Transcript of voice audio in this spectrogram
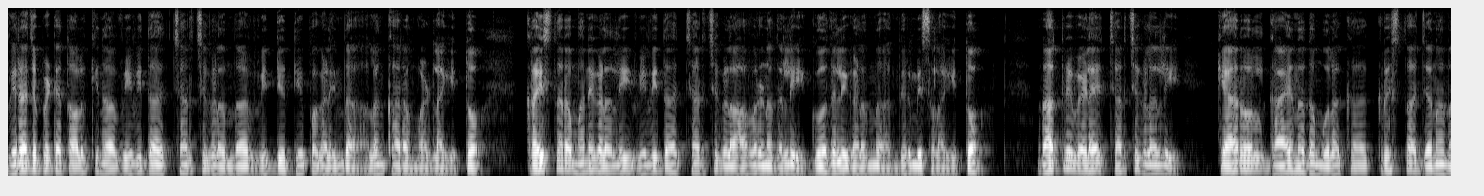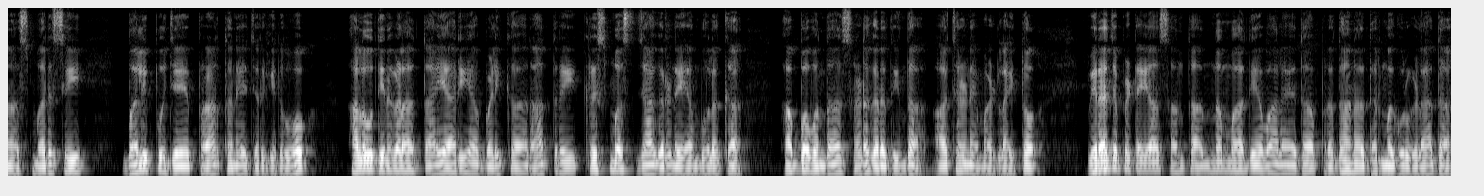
ವಿರಾಜಪೇಟೆ ತಾಲೂಕಿನ ವಿವಿಧ ಚರ್ಚ್ಗಳಿಂದ ವಿದ್ಯುತ್ ದೀಪಗಳಿಂದ ಅಲಂಕಾರ ಮಾಡಲಾಗಿತ್ತು. ಕ್ರೈಸ್ತರ ಮನೆಗಳಲ್ಲಿ ವಿವಿಧ ಚರ್ಚ್ಗಳ ಆವರಣದಲ್ಲಿ ಗೋದಲಿಗಳನ್ನು ನಿರ್ಮಿಸಲಾಗಿತ್ತು. ರಾತ್ರಿ ವೇಳೆ ಚರ್ಚ್ಗಳಲ್ಲಿ ಕ್ಯಾರೋಲ್ ಗಾಯನದ ಮೂಲಕ ಕ್ರಿಸ್ತ ಜನನ ಸ್ಮರಿಸಿ ಬಲಿಪೂಜೆ ಪ್ರಾರ್ಥನೆ ಜರುಗಿದವು. ಹಲವು ದಿನಗಳ ತಯಾರಿಯ ಬಳಿಕ ರಾತ್ರಿ ಕ್ರಿಸ್ಮಸ್ ಜಾಗರಣೆಯ ಮೂಲಕ ಹಬ್ಬವೊಂದ ಸಡಗರದಿಂದ ಆಚರಣೆ ಮಾಡಲಾಯಿತು. ವಿರಾಜಪೇಟೆಯ ಸಂತ ಅನ್ನಮ್ಮ ದೇವಾಲಯದ ಪ್ರಧಾನ ಧರ್ಮಗುರುಗಳಾದ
